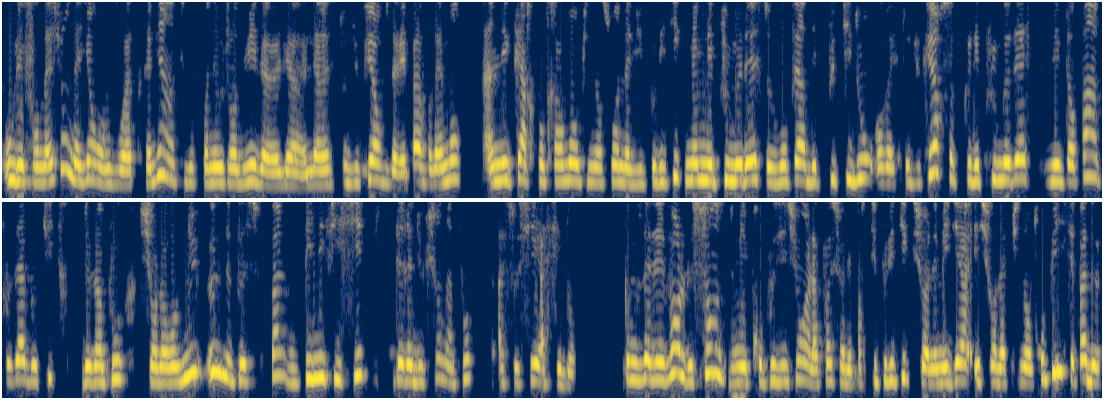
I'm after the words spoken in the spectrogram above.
ou les fondations. D'ailleurs, on le voit très bien. Hein, si vous prenez aujourd'hui les Restos du Cœur, vous n'avez pas vraiment un écart contrairement au financement de la vie politique. Même les plus modestes vont faire des petits dons au Resto du Cœur, sauf que les plus modestes n'étant pas imposables au titre de l'impôt sur le revenu, eux ne peuvent pas bénéficier des réductions d'impôts associées à ces dons. Comme vous allez voir, le sens de mes propositions à la fois sur les partis politiques, sur les médias et sur la philanthropie, c'est pas de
